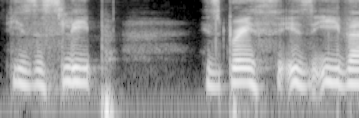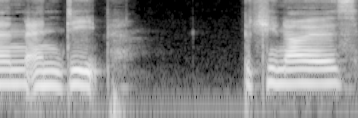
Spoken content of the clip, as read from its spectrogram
He's asleep. His breath is even and deep. But she knows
